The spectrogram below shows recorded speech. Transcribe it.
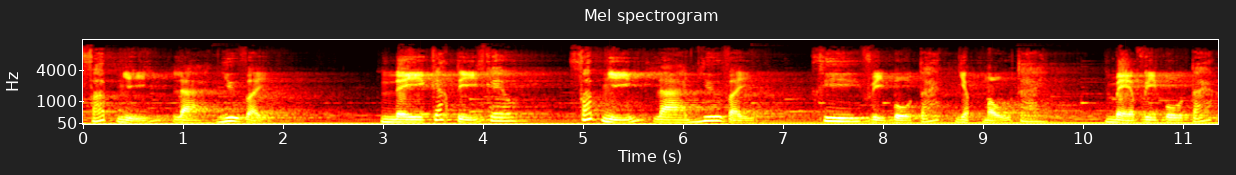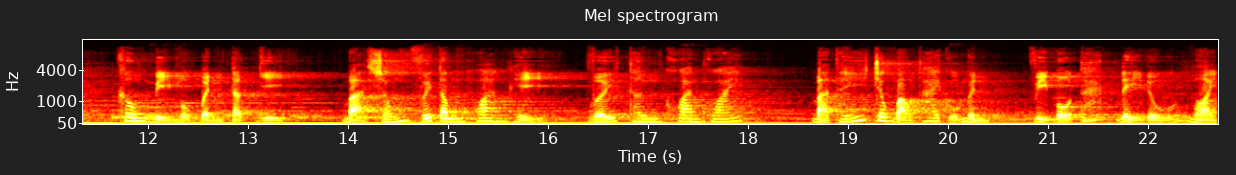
Pháp nhĩ là như vậy. Này các tỷ kheo Pháp nhĩ là như vậy. Khi vị Bồ Tát nhập mẫu thai Mẹ vị Bồ Tát không bị một bệnh tật gì. Bà sống với tâm hoan hỷ Với thân khoan khoái. Bà thấy trong bào thai của mình Vị Bồ Tát đầy đủ mọi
